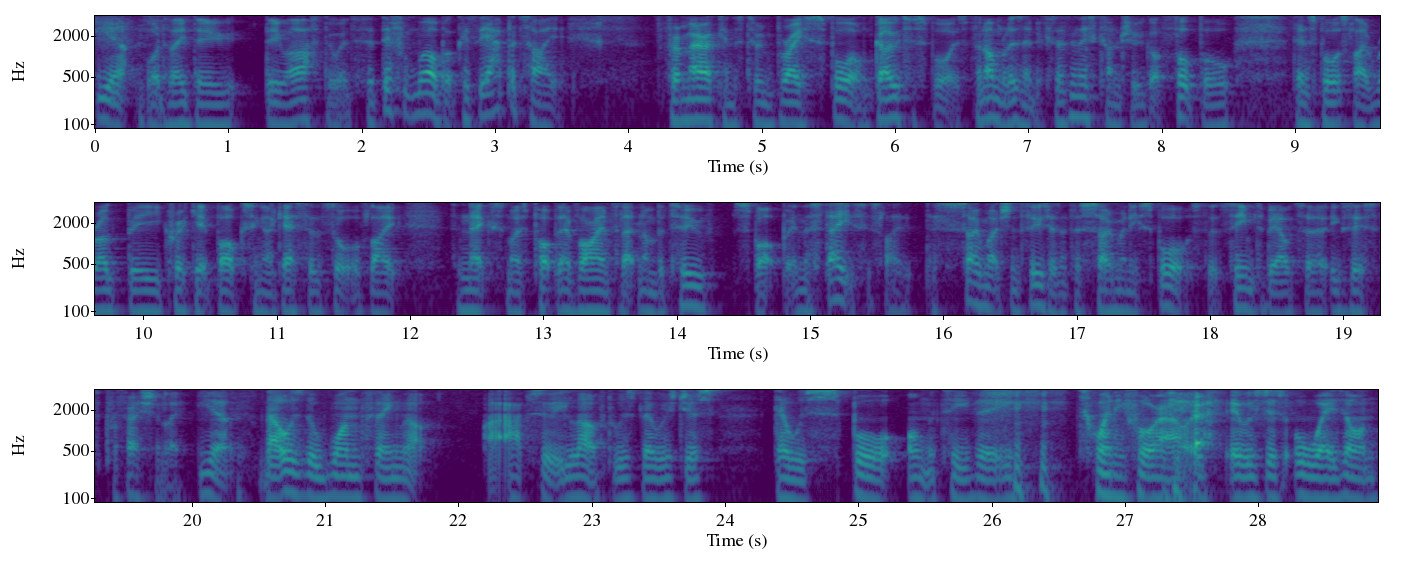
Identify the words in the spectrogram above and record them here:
Yeah. what do they do do afterwards? It's a different world, but because the appetite for Americans to embrace sport and go to sport is phenomenal, isn't it? Because in this country we've got football, then sports like rugby, cricket, boxing. I guess are sort of like the next most popular, vying for that number two spot. But in the States, it's like there's so much enthusiasm for so many sports that seem to be able to exist professionally. Yeah, that was the one thing that I absolutely loved was there was just there was sport on the TV 24 hours. Yeah. It was just always on,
